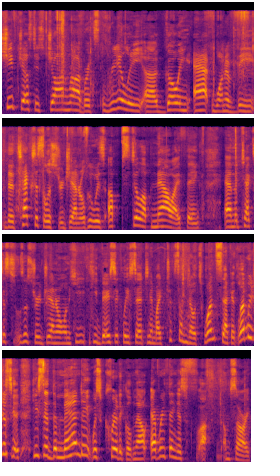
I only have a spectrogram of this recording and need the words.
Chief Justice John Roberts really uh, going at one of the, the Texas Solicitor General, who is up still up now, I think, and the Texas Solicitor General, and he, he basically said to him, I took some notes. One second, let me just get. He said the mandate was critical. Now everything is. I'm sorry.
